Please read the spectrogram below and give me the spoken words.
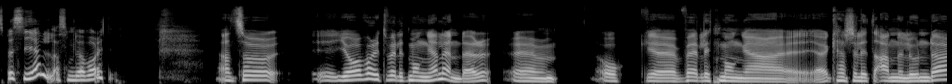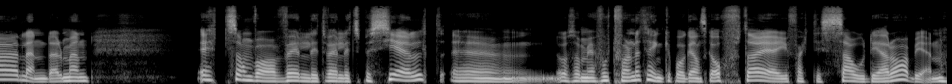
speciella som du har varit i? Alltså, eh, jag har varit i väldigt många länder ehm, och eh, väldigt många, kanske lite annorlunda länder, men ett som var väldigt, väldigt speciellt eh, och som jag fortfarande tänker på ganska ofta är ju faktiskt Saudiarabien.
